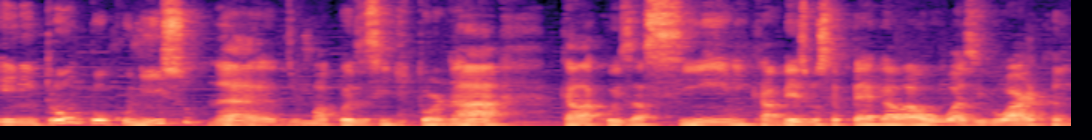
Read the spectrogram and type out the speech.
ele entrou um pouco nisso, né? De uma coisa assim, de tornar aquela coisa cínica. Mesmo você pega lá o Asilo Arkham,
